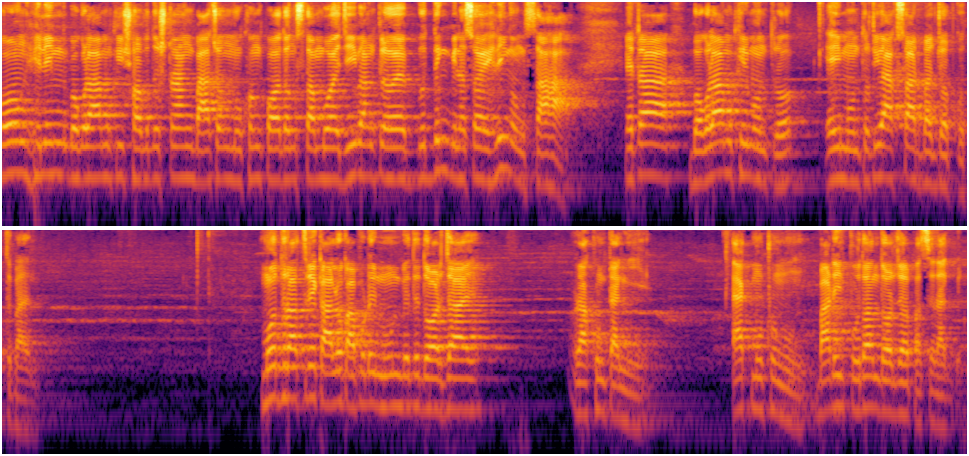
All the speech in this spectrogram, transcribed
ওং হিলিং বগলামুখী সর্বদুষ্টাং বাচং মুখং পদং স্তম্ভ হয় জীবাং ক্লয় বুদ্ধিং বিনাশ হয় হিলিং ওং সাহা। এটা বগলামুখীর মন্ত্র। এই মন্ত্রটিও একশো আটবার জপ করতে পারেন। মধ্যরাত্রে কালো কাপড়ে নুন বেঁধে দরজায় রাখুন টাঙিয়ে। এক মুঠো নুন, বাড়ির প্রধান দরজার পাশে রাখবেন।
